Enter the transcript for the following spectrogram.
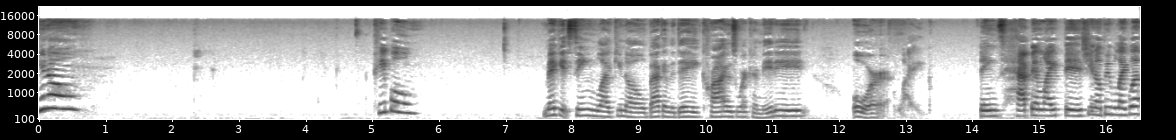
You know, people make it seem like, you know, back in the day, crimes were committed or like things happen like this. You know, people like, well,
